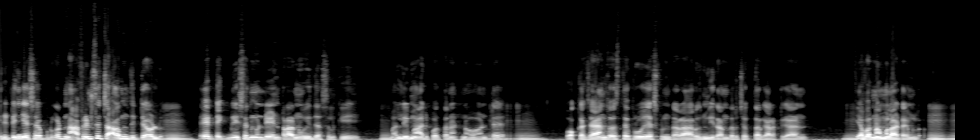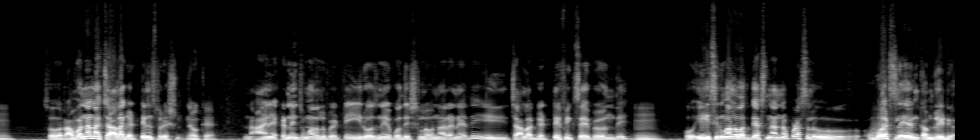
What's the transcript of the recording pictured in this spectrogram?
ఎడిటింగ్ చేసేటప్పుడు కూడా నా ఫ్రెండ్సే చాలా మంది తిట్టేవాళ్ళు. ఏ టెక్నీషియన్ గుండి ఏంట్రా నువ్వు ఇది అసలుకి? మళ్ళీ మారిపోతానంటున్నావు అంటే ఒక్క ఛాన్స్ వస్తే ప్రూవ్ చేసుకుంటారా? ఆ రోజు మీరు అందరూ చెప్తారు కరెక్ట్గా ఎవరు నమ్మలే ఆ టైంలో సో రవణ నాకు చాలా గట్టి ఇన్స్పిరేషన్ ఓకే. ఆయన ఎక్కడి నుంచి మొదలుపెట్టి ఈ రోజు ఏ పొజిషన్లో ఉన్నారనేది చాలా గట్టి ఫిక్స్ అయిపోయి ఉంది. ఈ సినిమాలో వర్క్ చేస్తున్నా అన్నప్పుడు అసలు వర్డ్స్ లేవు కంప్లీట్గా.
